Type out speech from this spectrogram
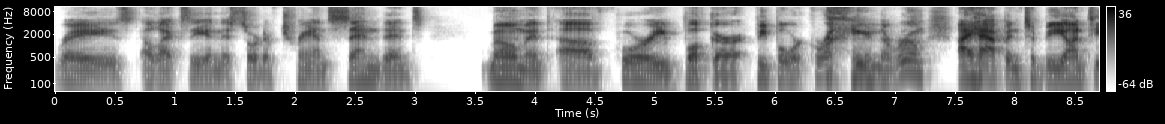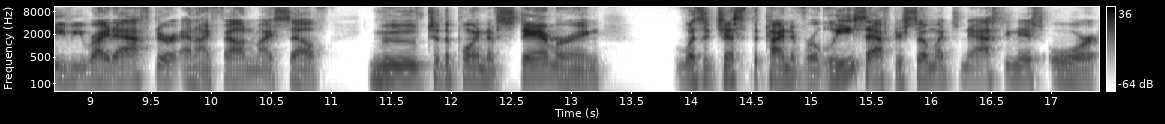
raised, Alexi, in this sort of transcendent moment of Cory Booker. People were crying in the room. I happened to be on TV right after, and I found myself moved to the point of stammering. Was it just the kind of release after so much nastiness, or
